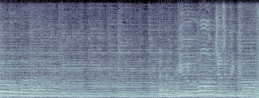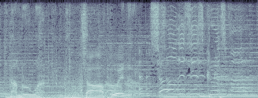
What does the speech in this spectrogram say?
over. And you won't just begun. Number one. Top winner. And so this is Christmas.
